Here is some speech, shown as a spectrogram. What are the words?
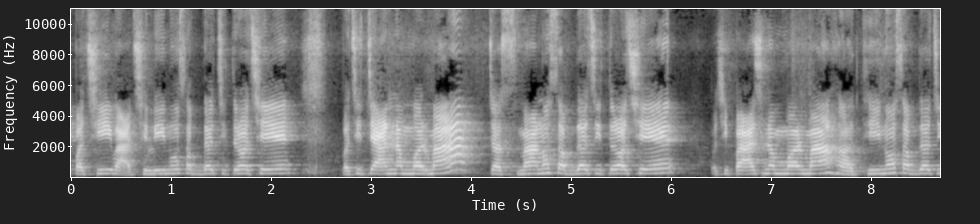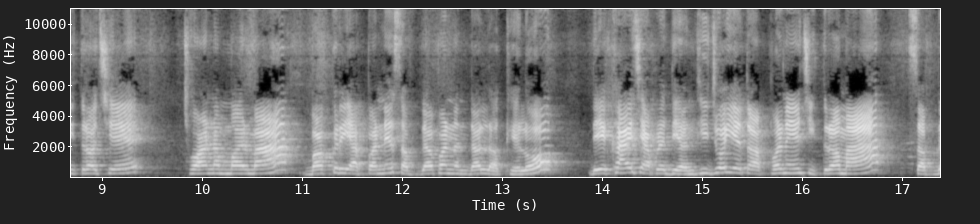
પછી વાછલીનો શબ્દ ચિત્ર છે. પછી ચાર નંબરમાં ચશ્માનો શબ્દ ચિત્ર છે. પછી પાંચ નંબરમાં હાથીનો શબ્દ ચિત્ર છે. છ નંબરમાં બકરી આપણને શબ્દ પણ અંદર લખેલો દેખાય છે. આપણે ધ્યાનથી જોઈએ તો આપણને ચિત્રમાં શબ્દ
